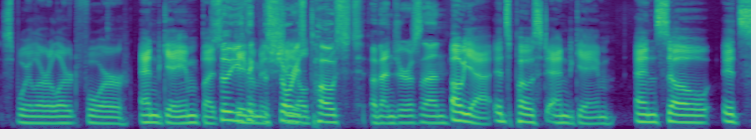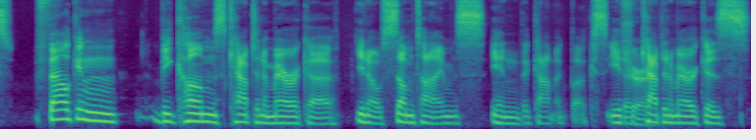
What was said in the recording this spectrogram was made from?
spoiler alert for Endgame, but So you gave him think the his story's post Avengers then? oh yeah, it's post Endgame. And so it's Falcon becomes Captain America, you know, sometimes in the comic books. Either Sure. Captain America's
